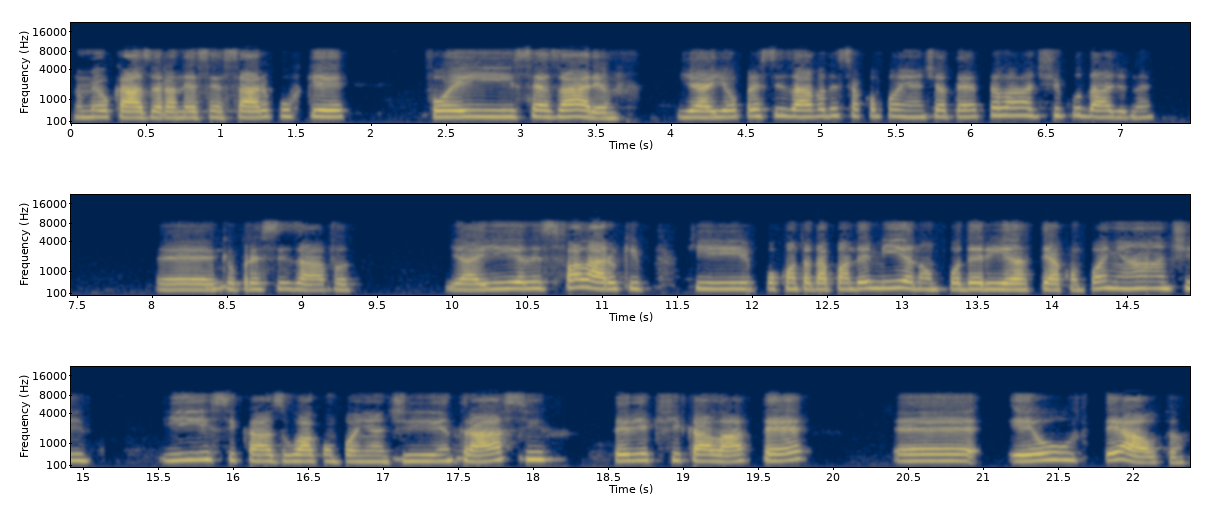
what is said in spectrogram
no meu caso, era necessário porque foi cesárea, e aí eu precisava desse acompanhante até pela dificuldade, né? É, uhum. Que eu precisava. E aí eles falaram que, que por conta da pandemia não poderia ter acompanhante, e se caso o acompanhante entrasse, teria que ficar lá até é, eu ter alta.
